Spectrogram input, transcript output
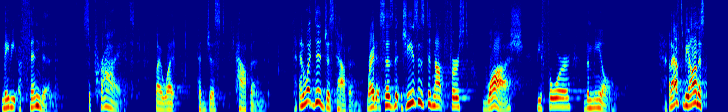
maybe offended, surprised by what had just happened. And what did just happen, right? It says that Jesus did not first wash before the meal. And I have to be honest,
